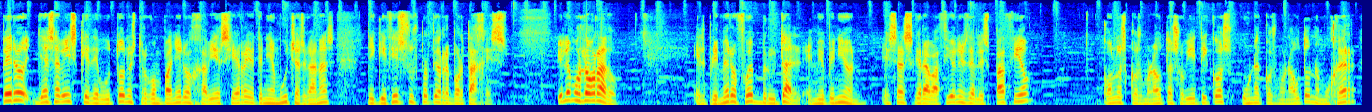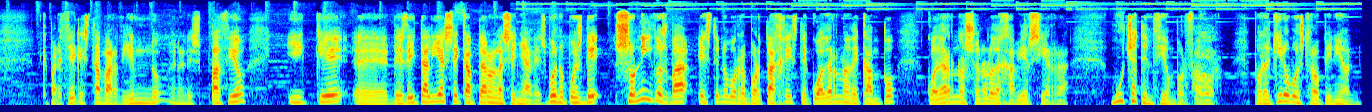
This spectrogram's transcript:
pero ya sabéis que debutó nuestro compañero Javier Sierra, yo tenía muchas ganas de que hiciese sus propios reportajes. Y lo hemos logrado. El primero fue brutal, en mi opinión. Esas grabaciones del espacio con los cosmonautas soviéticos, una cosmonauta, una mujer, que parecía que estaba ardiendo en el espacio y que eh, desde Italia se captaron las señales. Bueno, pues de sonidos va este nuevo reportaje, este cuaderno de campo, cuaderno sonoro de Javier Sierra. Mucha atención, por favor, porque quiero vuestra opinión.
